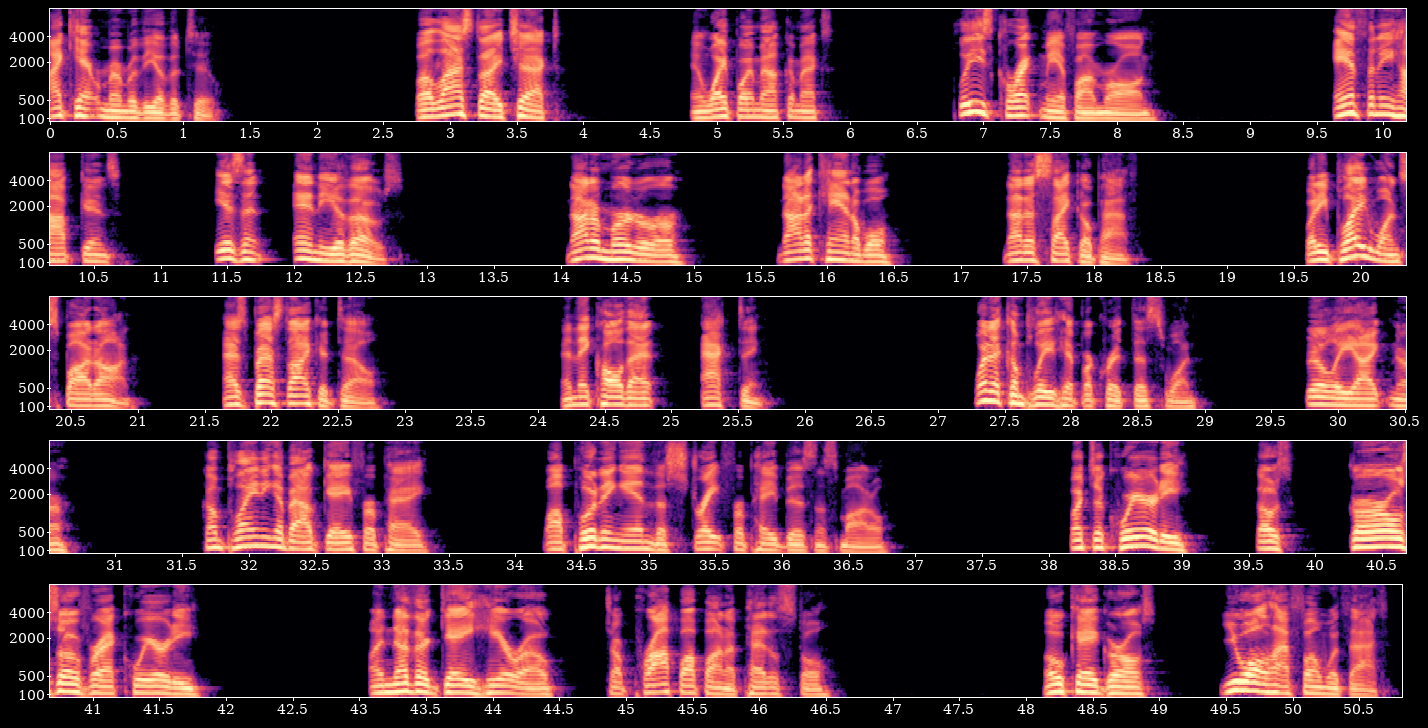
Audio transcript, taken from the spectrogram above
I can't remember the other two. But last I checked, and White Boy Malcolm X, please correct me if I'm wrong. Anthony Hopkins isn't any of those. Not a murderer, not a cannibal, not a psychopath. But he played one spot on, as best I could tell. And they call that acting. What a complete hypocrite, this one. Billy Eichner. Complaining about gay for pay while putting in the straight for pay business model. But to Queerty, those girls over at Queerty, another gay hero to prop up on a pedestal. Okay, girls, you all have fun with that.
